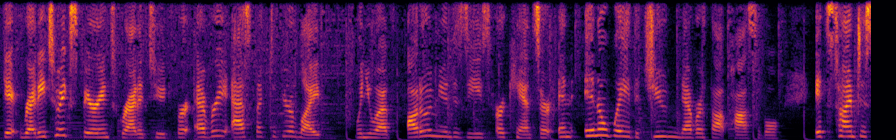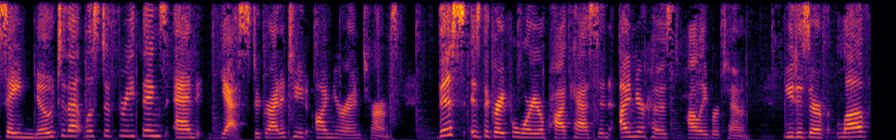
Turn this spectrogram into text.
Get ready to experience gratitude for every aspect of your life when you have autoimmune disease or cancer and in a way that you never thought possible. It's time to say no to that list of three things and yes to gratitude on your own terms. This is the Grateful Warrior podcast, and I'm your host, Holly Bertone. You deserve love,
